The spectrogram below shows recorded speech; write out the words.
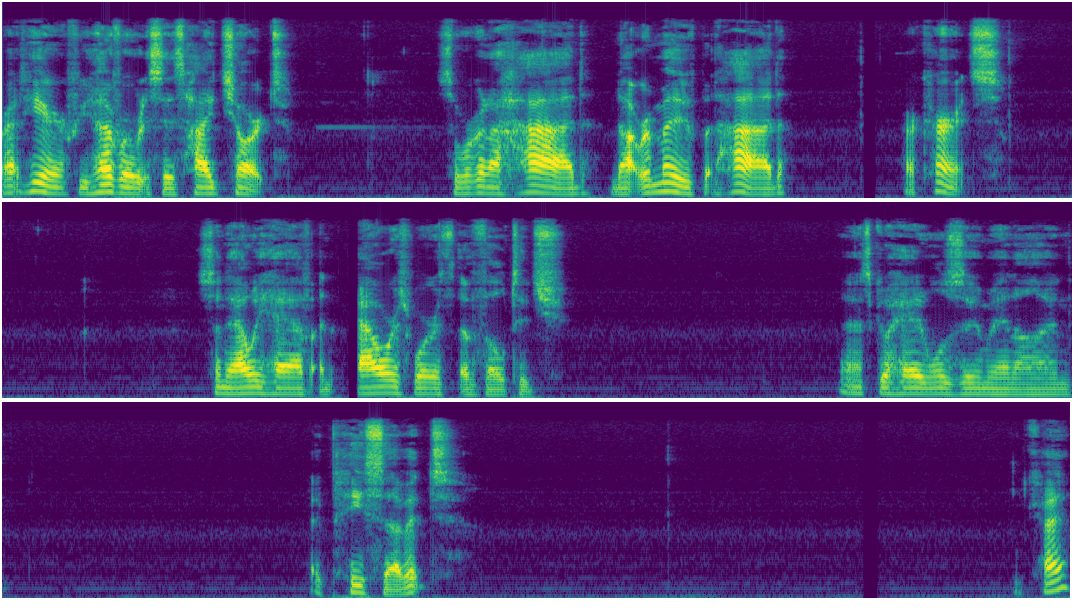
Right here, if you hover over it, it says hide chart. So we're going to hide, not remove, but hide our currents. So now we have an hour's worth of voltage. let's go ahead and we'll zoom in on a piece of it. Okay.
